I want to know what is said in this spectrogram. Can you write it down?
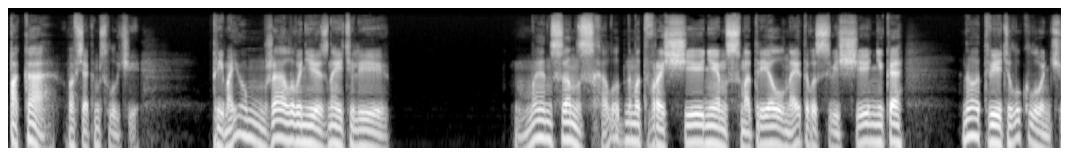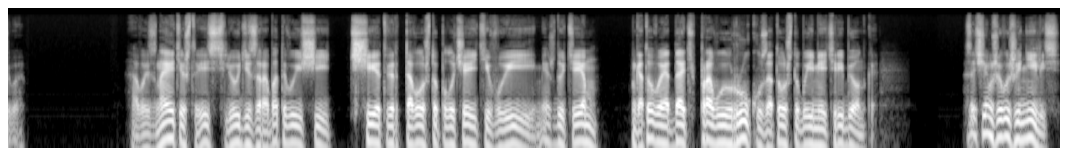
Пока, во всяком случае. При моем жаловании, знаете ли... Мэнсон с холодным отвращением смотрел на этого священника, но ответил уклончиво. «А вы знаете, что есть люди, зарабатывающие четверть того, что получаете вы, и между тем готовы отдать правую руку за то, чтобы иметь ребенка? Зачем же вы женились?»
